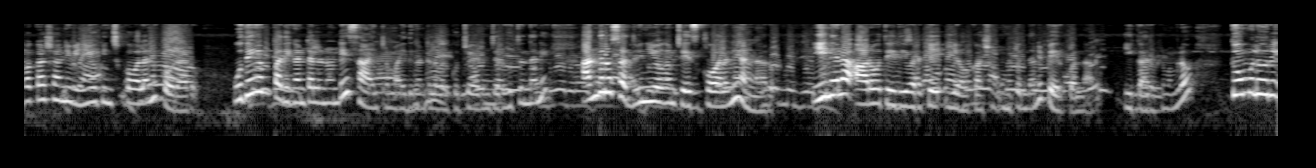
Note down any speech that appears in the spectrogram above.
అవకాశాన్ని వినియోగించుకోవాలని కోరారు. ఉదయం పది గంటల నుండి సాయంత్రం ఐదు గంటల వరకు చేయడం జరుగుతుందని అందరూ సద్వినియోగం చేసుకోవాలని అన్నారు. ఈ నెల ఆరవ తేదీ వరకే ఈ అవకాశం ఉంటుందని పేర్కొన్నారు. ఈ కార్యక్రమంలో తూములూరి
